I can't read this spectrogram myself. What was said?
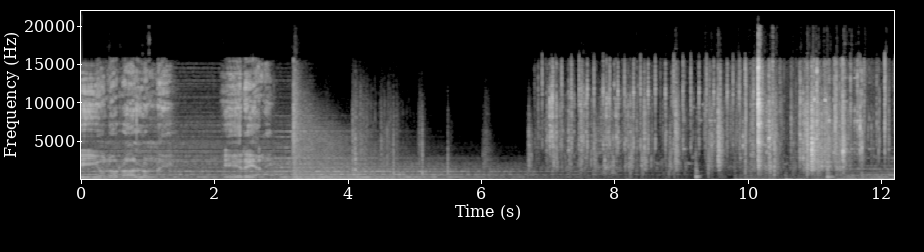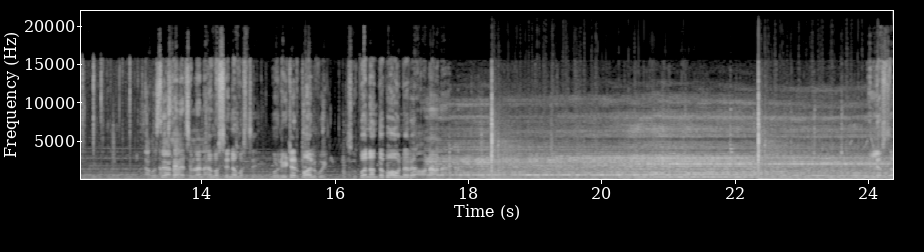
బియ్యంలో రాళ్ళున్నాయి. ఏరేయాలి. నమస్తే నమస్తే నమస్తే ఓ లీటర్ పాలు పోయి. సుబ్బన్ అంత బాగున్నారా? అవునవునా వెళ్ళొస్తా.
